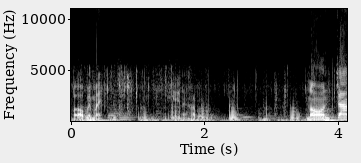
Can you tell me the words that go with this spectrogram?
ขอเอาไปใหม่ โอเคนะครับ นอนจ้า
